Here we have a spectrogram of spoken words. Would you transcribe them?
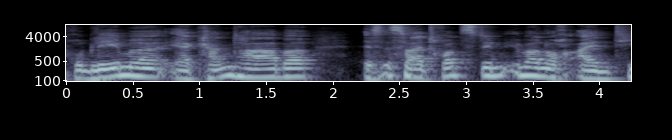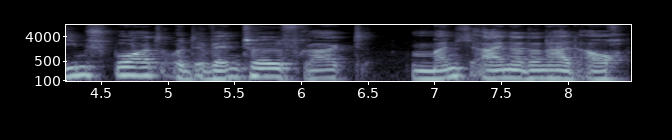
Probleme erkannt habe. Es ist halt trotzdem immer noch ein Teamsport und eventuell fragt manch einer dann halt auch,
